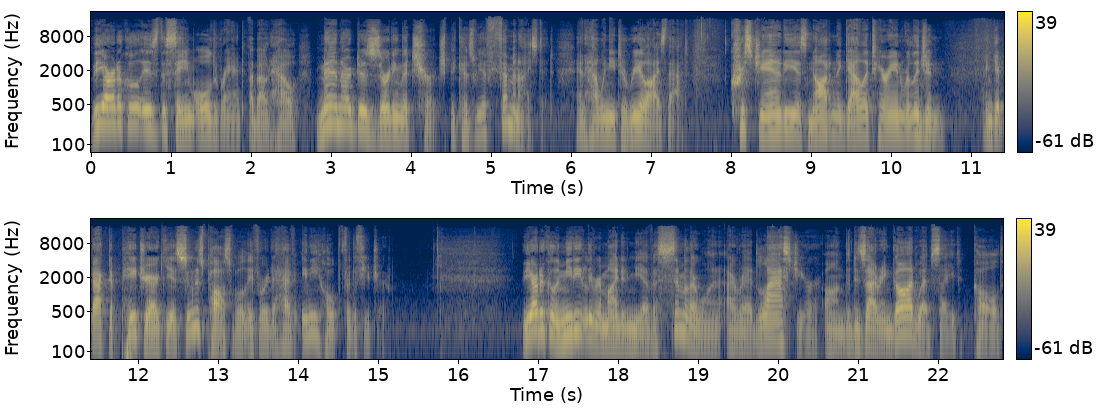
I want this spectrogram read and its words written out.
The article is the same old rant about how men are deserting the church because we have feminized it, and how we need to realize that Christianity is not an egalitarian religion, and get back to patriarchy as soon as possible if we're to have any hope for the future. The article immediately reminded me of a similar one I read last year on the Desiring God website called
